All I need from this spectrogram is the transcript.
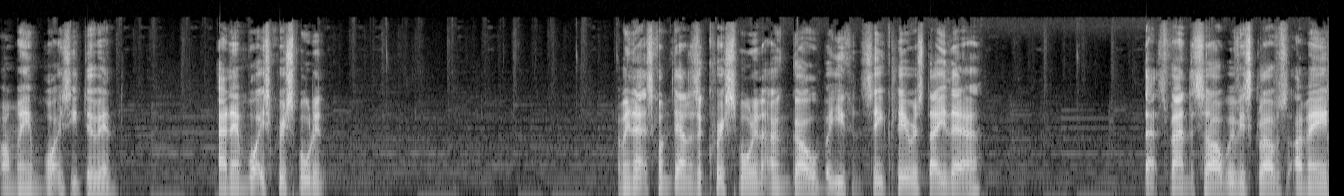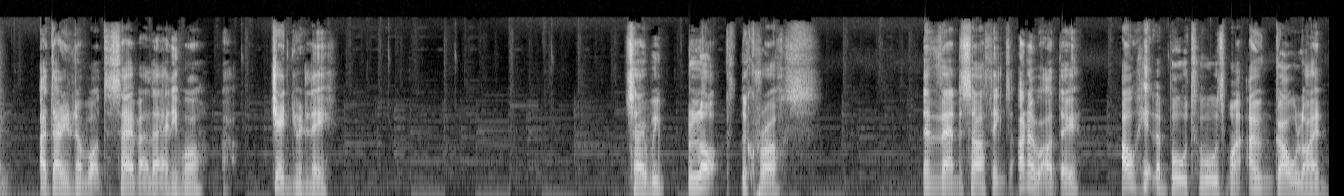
I mean, what is he doing? And then what is Chris Smalling? I mean, that's gone down as a Chris Smalling own goal, but you can see clear as day there. That's Van der Sar with his gloves. I mean, I don't even know what to say about that anymore. Genuinely. So we block the cross. Then Van der Sar thinks, I know what I'll do. I'll hit the ball towards my own goal line.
